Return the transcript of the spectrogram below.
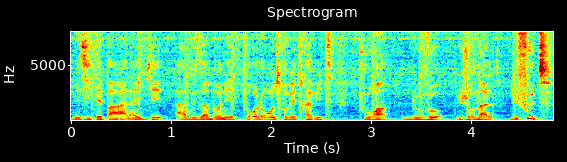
n'hésitez pas à liker, à vous abonner pour le retrouver très vite pour un nouveau journal du foot.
